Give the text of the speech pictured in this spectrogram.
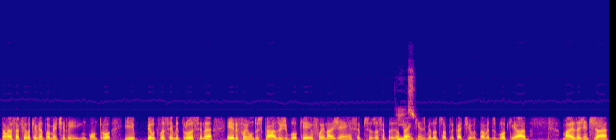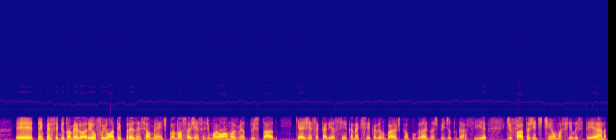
Então essa fila que eventualmente ele encontrou e pelo que você me trouxe, né? Ele foi um dos casos de bloqueio, foi na agência, precisou se apresentar isso. em 15 minutos o aplicativo estava desbloqueado, mas a gente já eh, tem percebido a melhor. Eu fui ontem presencialmente para a nossa agência de maior movimento do estado que é a agência Cariacica, né, que fica ali no bairro de Campo Grande, na Expedito Garcia. De fato, a gente tinha uma fila externa,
